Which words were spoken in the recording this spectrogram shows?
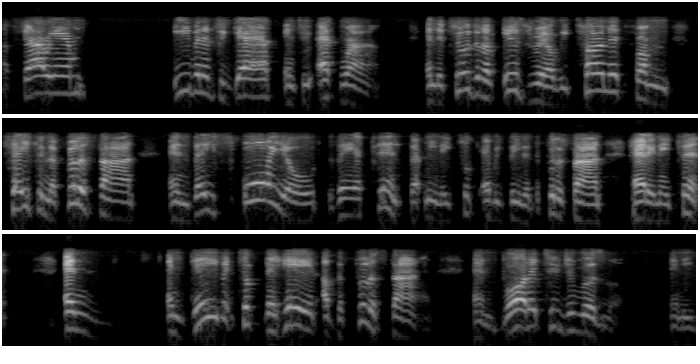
of Shaaraim, even into Gath and to Ekron. And the children of Israel returned from chasing the Philistine, and they spoiled their tents. That means they took everything that the Philistine had in their tent. And and David took the head of the Philistine and brought it to Jerusalem, and he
